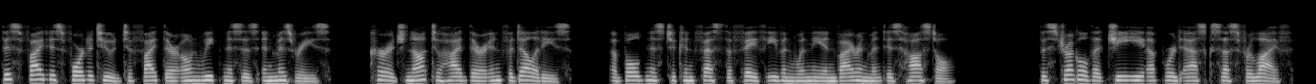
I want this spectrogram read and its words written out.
This fight is fortitude to fight their own weaknesses and miseries, courage not to hide their infidelities, a boldness to confess the faith even when the environment is hostile. The struggle that GE Upward asks us for life,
